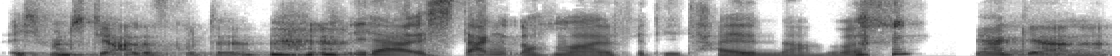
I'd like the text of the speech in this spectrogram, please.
ich wünsche dir alles Gute. Ja, ich danke nochmal für die Teilnahme. Sehr gerne.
